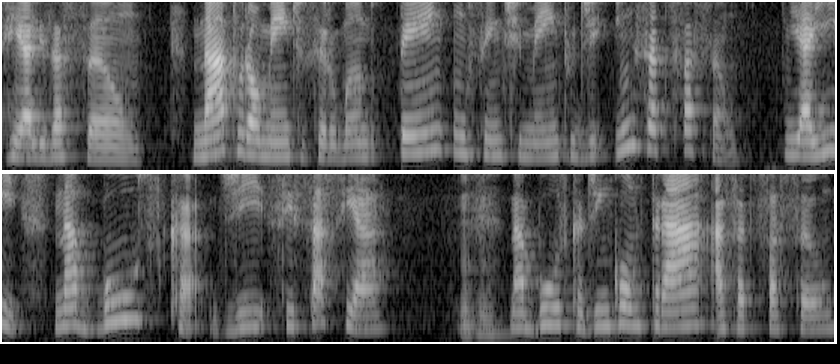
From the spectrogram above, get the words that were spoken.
realização. Naturalmente, o ser humano tem um sentimento de insatisfação. E aí, na busca de se saciar, uhum. na busca de encontrar a satisfação,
